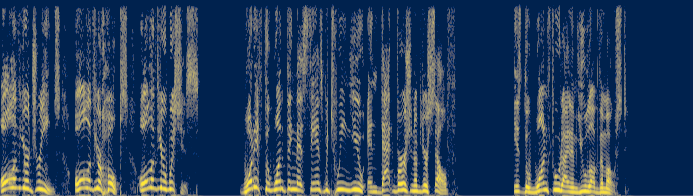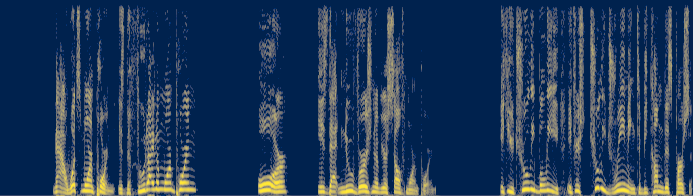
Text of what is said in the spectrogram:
All of your dreams, all of your hopes, all of your wishes. What if the one thing that stands between you and that version of yourself is the one food item you love the most? Now, what's more important? Is the food item more important? Or is that new version of yourself more important? If you truly believe, if you're truly dreaming to become this person,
